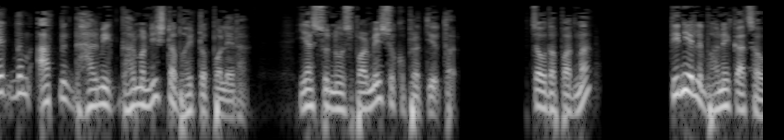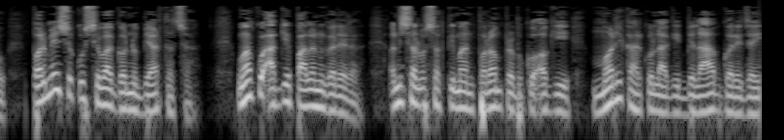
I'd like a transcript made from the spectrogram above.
एकदम आत्मिक धार्मिक धर्मनिष्ठ भैटो पोलेर। यहाँ सुन्नुहोस् परमेश्वरको प्रत्युत्तर। चौध पदमा तिनीहरूले भनेका छौ परमेश्वरको सेवा गर्नु व्यर्थ छ। उहाँको आज्ञा पालन गरेर अनि सर्वशक्तिमान परमप्रभुको अघि मरेकाहरूको लागि विलाप गरे झै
